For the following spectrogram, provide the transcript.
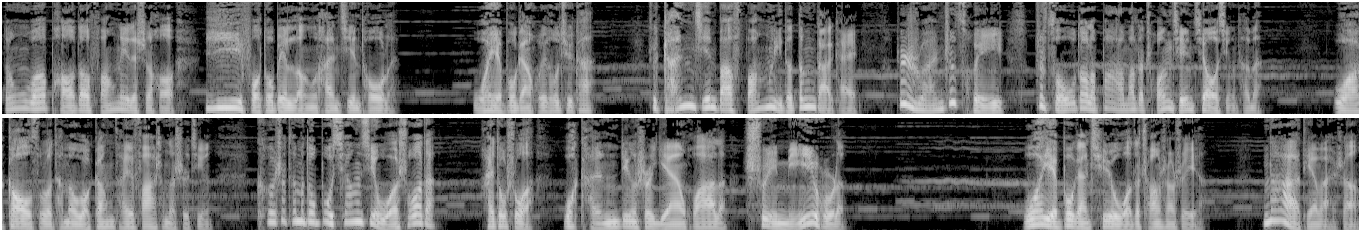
等我跑到房内的时候，衣服都被冷汗浸透了，我也不敢回头去看，这赶紧把房里的灯打开，这软着腿，这走到了爸妈的床前叫醒他们。我告诉了他们我刚才发生的事情，可是他们都不相信我说的，还都说我肯定是眼花了，睡迷糊了。我也不敢去我的床上睡呀，那天晚上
